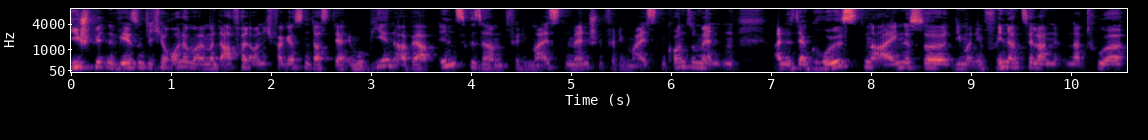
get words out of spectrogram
die spielt eine wesentliche Rolle, weil man darf halt auch nicht vergessen, dass der Immobilienerwerb insgesamt für die meisten Menschen, für die meisten Konsumenten eines der größten Ereignisse, die man in finanzieller Natur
